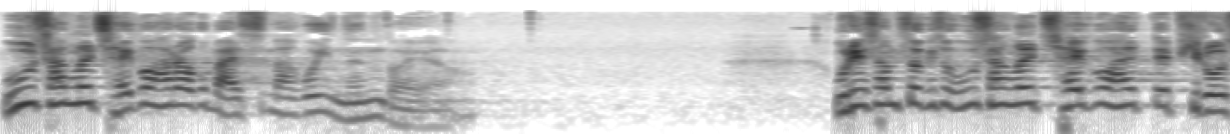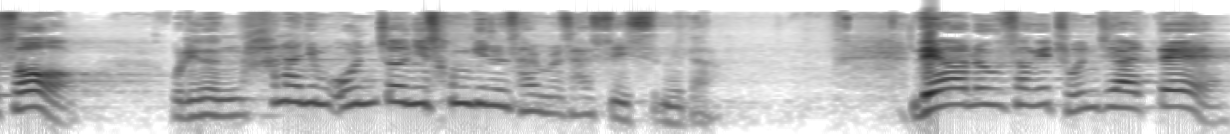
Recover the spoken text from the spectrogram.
우상을 제거하라고 말씀하고 있는 거예요. 우리의 삶 속에서 우상을 제거할 때 비로소 우리는 하나님 온전히 섬기는 삶을 살 수 있습니다. 내 안의 우상이 존재할 때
